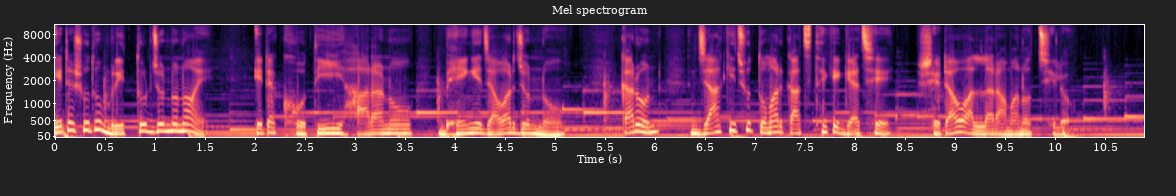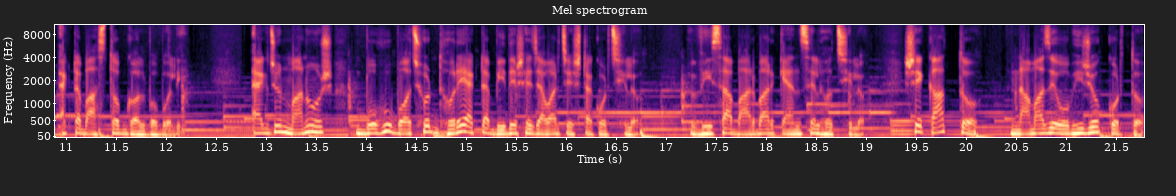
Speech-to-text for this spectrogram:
এটা শুধু মৃত্যুর জন্য নয়, এটা ক্ষতি হারানো, ভেঙে যাওয়ার জন্য কারণ যা কিছু তোমার কাছ থেকে গেছে, সেটাও আল্লাহর আমানত ছিল। একটা বাস্তব গল্প বলি। একজন মানুষ বহু বছর ধরে একটা বিদেশে যাওয়ার চেষ্টা করছিল। ভিসা বারবার ক্যান্সেল হচ্ছিল। সে কাঁদত, নামাজে অভিযোগ করত,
